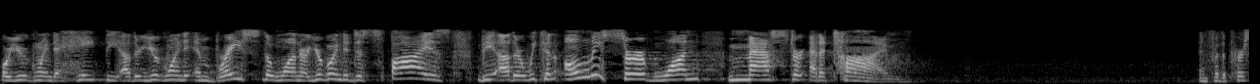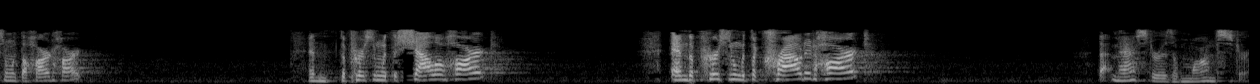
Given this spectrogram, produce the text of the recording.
or you're going to hate the other. You're going to embrace the one, or you're going to despise the other. We can only serve one master at a time. And for the person with the hard heart, and the person with the shallow heart, and the person with the crowded heart, that master is a monster.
